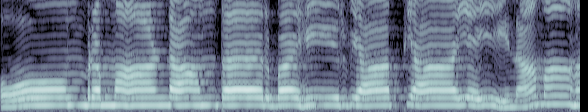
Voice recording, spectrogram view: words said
ॐ ब्रह्माण्डान्तर्बहिर्व्याप्यायै नमः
